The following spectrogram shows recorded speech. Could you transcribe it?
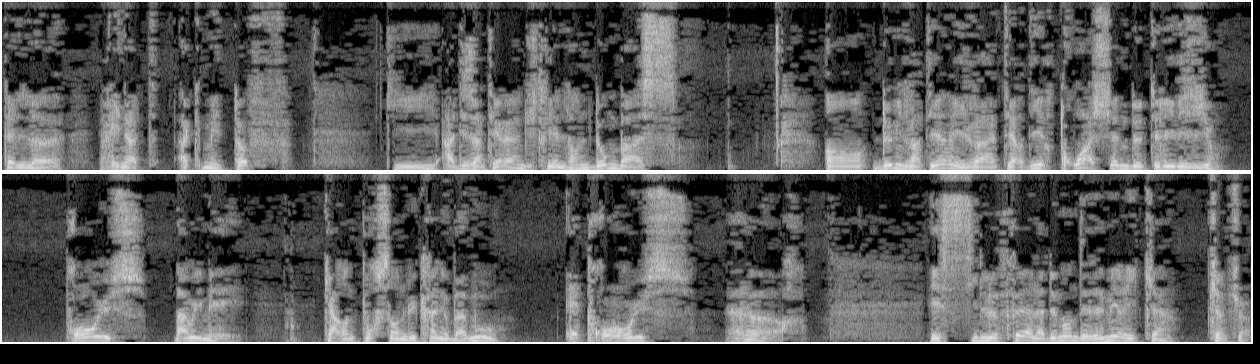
tels euh, Rinat Akhmetov, qui a des intérêts industriels dans le Donbass. En 2021, il va interdire trois chaînes de télévision pro-russes. Bah oui, mais 40% de l'Ukraine au bas mot est pro-russe. Alors, et s'il le fait à la demande des Américains Tiens, tiens,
